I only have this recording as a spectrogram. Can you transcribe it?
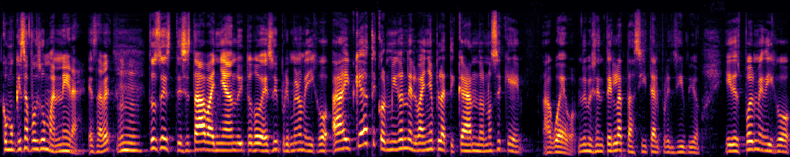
como que esa fue su manera, ¿ya ¿sabes? Entonces este, se estaba bañando y todo eso y primero me dijo, ay, quédate conmigo en el baño platicando, no sé qué, a huevo. Me senté en la tacita al principio. Y después me dijo,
